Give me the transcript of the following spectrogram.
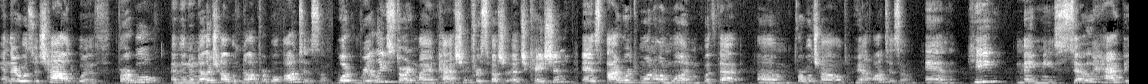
And there was a child with verbal and then another child with nonverbal autism. What really started my passion for special education is I worked one on one with that um, verbal child who had autism. And he made me so happy.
